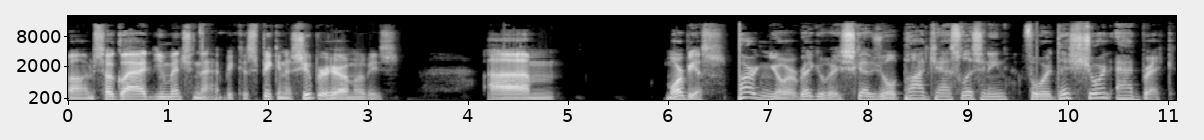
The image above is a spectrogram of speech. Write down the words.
Well, I'm so glad you mentioned that because speaking of superhero movies, um, Morbius. Pardon your regularly scheduled podcast listening for this short ad break.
